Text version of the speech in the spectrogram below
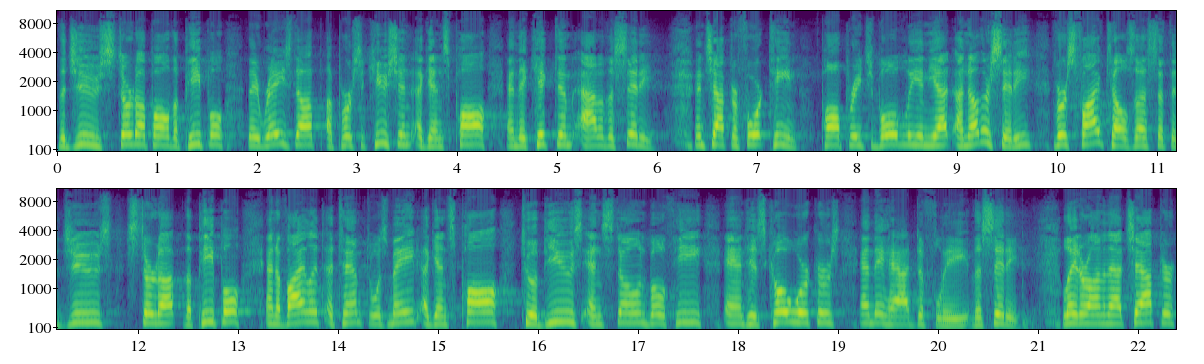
the Jews stirred up all the people. They raised up a persecution against Paul and they kicked him out of the city. In chapter 14, Paul preached boldly in yet another city. Verse 5 tells us that the Jews stirred up the people and a violent attempt was made against Paul to abuse and stone both he and his co-workers and they had to flee the city. Later on in that chapter,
